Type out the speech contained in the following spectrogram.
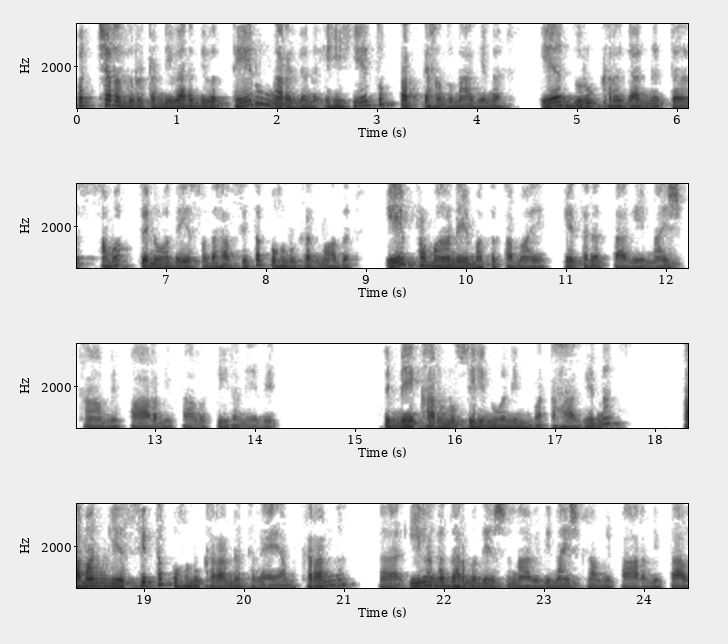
කොච්චර දුරට નિවරදිව තේරුම් අරගෙන එහි හේතුප්‍රත්‍ය හඳුනාගෙන එය දුරු කරගන්නට සමත් වෙනවද? ඒ සඳහා සිත පුහුණු කරනවද? ඒ ප්‍රමාණය මත තමයි ඒතනත්තාගේ නෛෂ්කාම්‍ය පාරමිතාව තීරණය වෙන්නේ. ඉතින් මේ කරුණු සිහිනුවණින් වටහාගෙන Tamanගේ සිත පුහුණු කරන්නට වෑයම් කරන්න ඊළඟ ධර්ම දේශනාවේදී නෛෂ්ක්‍රම්‍ය පාරමිතාව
